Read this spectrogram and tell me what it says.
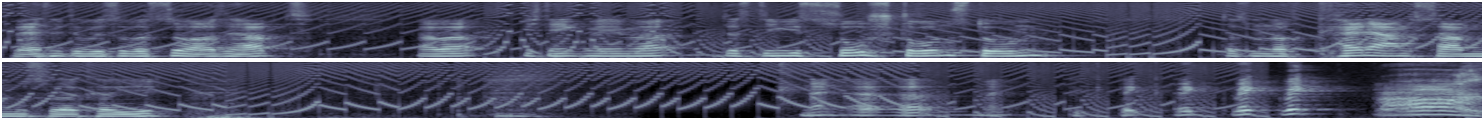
Ich weiß nicht, ob ihr sowas zu Hause habt. Aber ich denke mir immer, das Ding ist so strunzdumm, dass man noch keine Angst haben muss vor der KI. Nein, äh, äh, nein. Weg, weg, weg, weg. Ach,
